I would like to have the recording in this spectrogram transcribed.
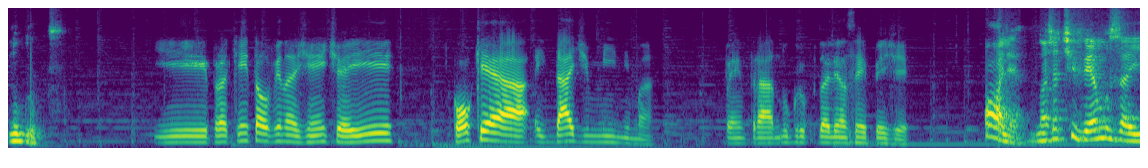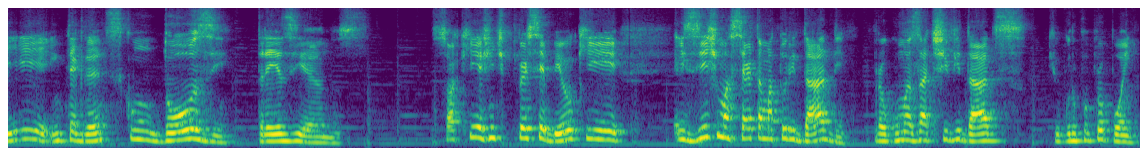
no grupo. E para quem tá ouvindo a gente aí, qual que é a idade mínima para entrar no grupo da Aliança RPG? Olha, nós já tivemos aí integrantes com 12, 13 anos. Só que a gente percebeu que existe uma certa maturidade para algumas atividades que o grupo propõe.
